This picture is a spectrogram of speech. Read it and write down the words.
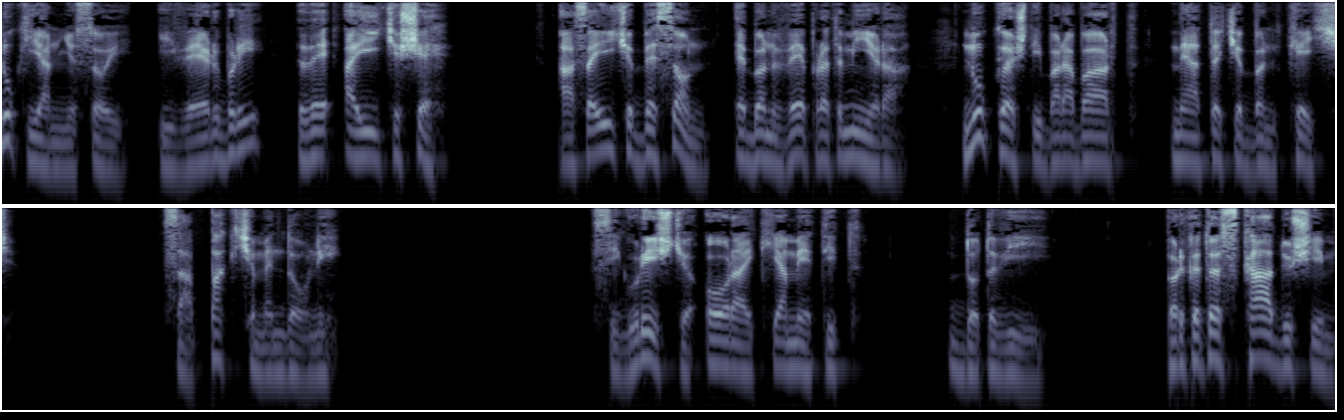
Nuk janë njësoj i verbëri dhe ai që sheh. As ai që beson e bën vepra të mira, nuk është i barabartë me atë që bën keq. Sa pak që mendoni. Sigurisht që ora e kiametit do të vijë. Për këtë s'ka dyshim,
